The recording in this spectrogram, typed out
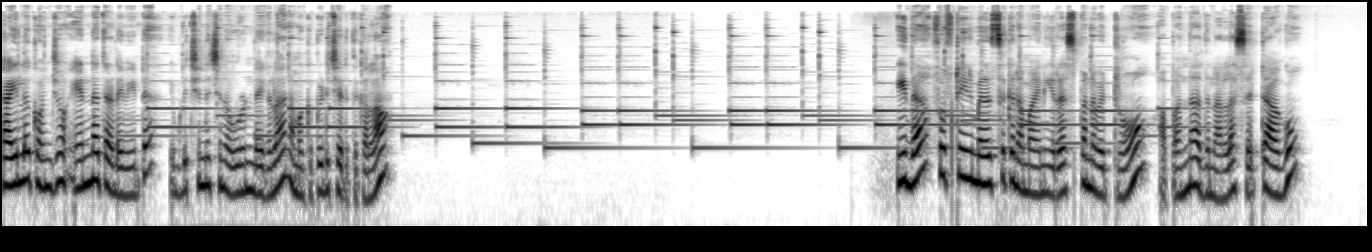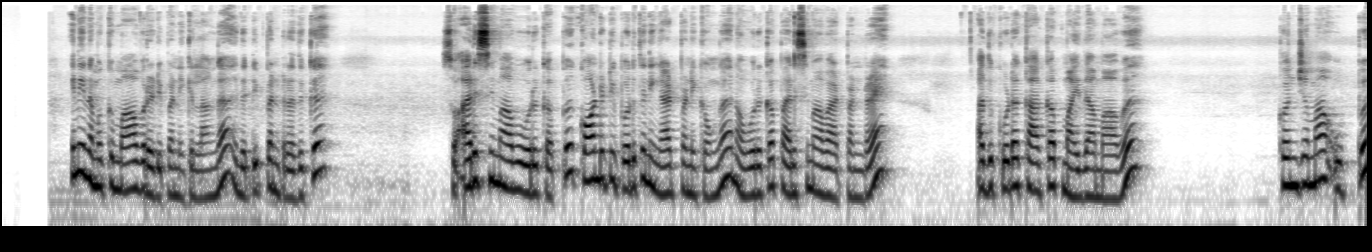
கையில் கொஞ்சம் எண்ணெய் தடவிட்டு இப்படி சின்ன சின்ன உருண்டைகளாக நமக்கு பிடிச்சு எடுத்துக்கலாம். இதை ஃபிஃப்டீன் மினிட்ஸுக்கு நம்ம இனி ரெஸ்ட் பண்ண விட்டுருவோம். அப்போ வந்து அது நல்லா செட் ஆகும். இனி நமக்கு மாவு ரெடி பண்ணிக்கலாங்க. இதை டிப் பண்ணுறதுக்கு ஸோ அரிசி மாவு ஒரு கப்பு குவான்டிட்டி பொறுத்து நீங்கள் ஆட் பண்ணிக்கோங்க. நான் ஒரு கப் அரிசி மாவு ஆட் பண்ணுறேன் அது கூட கா கப் மைதா மாவு. கொஞ்சமாக உப்பு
